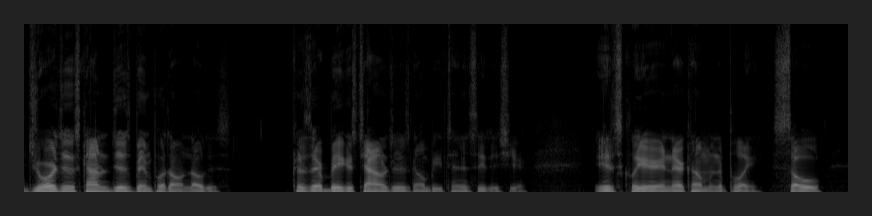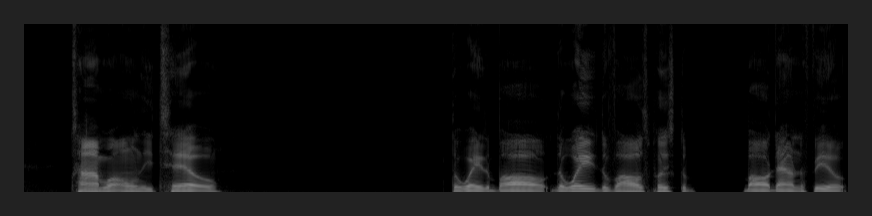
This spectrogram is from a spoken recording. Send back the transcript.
Georgia's kind of just been put on notice because their biggest challenger is going to be Tennessee this year. It's clear and they're coming to play. So time will only tell the way the ball, the way the Vols push the ball down the field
